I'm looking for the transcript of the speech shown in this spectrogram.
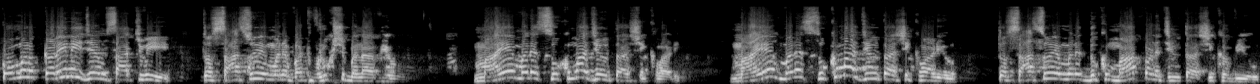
કોમળ કળીની જેમ સાચવી. તો સાસુએ મને વટવૃક્ષ બનાવ્યું. માએ મને સુખમાં જીવતા શીખવાડ્યું માએ મને સુખમાં જીવતા શીખવાડ્યું. તો સાસુએ મને દુઃખમાં પણ જીવતા શીખવ્યું.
